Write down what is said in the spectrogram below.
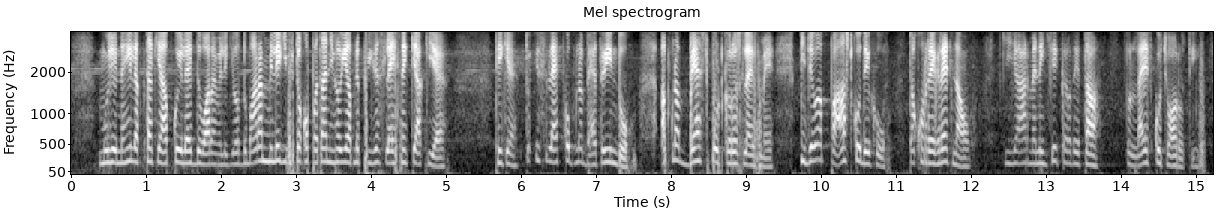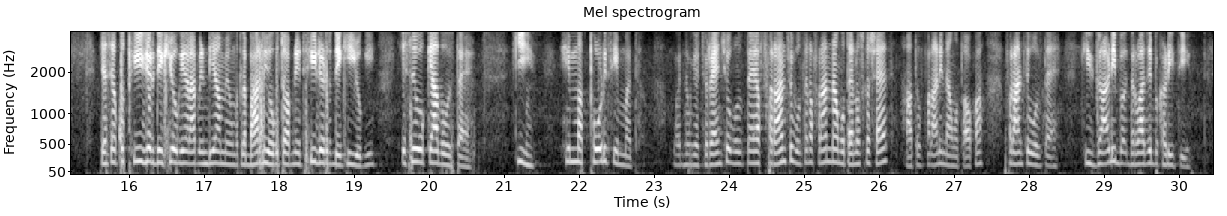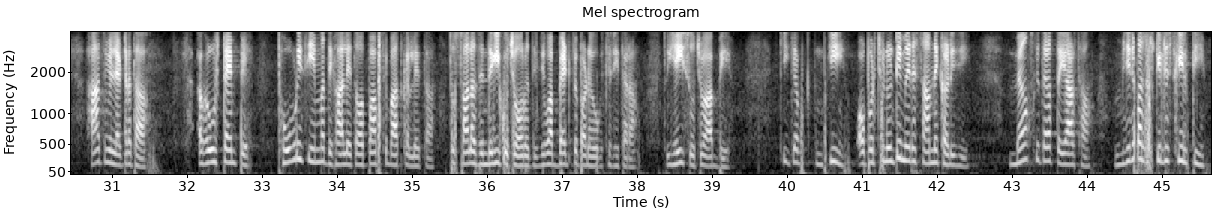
मुझे नहीं लगता कि आपको ये लाइफ दोबारा मिलेगी, और दोबारा मिलेगी भी तो आपको पता नहीं होगी आपने प्रीवियस लाइफ में क्या किया है। ठीक है? तो इस लाइफ को अपना बेहतरीन दो। अपना बेस्ट पुट करो इस लाइफ में, कि जब आप पास्ट को देखो तो आपको रेगरेट ना हो, कि यार मैंने ये कर देता तो लाइफ कुछ और होती। जैसे आपको थ्री डेट देखी होगी यार आप इंडिया में हो मतलब बाहर भी होगी तो आपने थ्री डेट तो देखी होगी। इसमें वो क्या बोलता है? कि हिम्मत, थोड़ी सी हिम्मत। क्या रेंचो बोलता है या फरान से बोलता है ना फरान नाम होता है ना उसका शायद? हाँ तो फरान नाम होता होगा फरान से बोलता है कि गाड़ी दरवाजे पर खड़ी थी, हाथ में लेटर था, अगर उस टाइम पे थोड़ी सी हिम्मत दिखा लेता और पाप से बात कर लेता तो साला ज़िंदगी कुछ और होती, जब आप बेड पे पड़े हो किसी तरह तो यही सोचो आप भी कि जब, की अपॉर्चुनिटी मेरे सामने खड़ी थी, मैं उसकी तरफ़ तैयार था, मेरे पास उसके लिए स्किल थी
